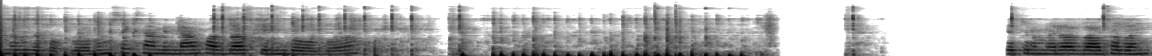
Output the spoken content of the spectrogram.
Bunları da toplayalım. 80 binden fazla askerimiz oldu. Yatırımları azaltalım.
